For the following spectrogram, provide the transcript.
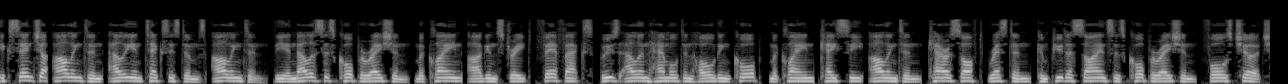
Accenture Arlington Alliant Techsystems Arlington The Analysis Corporation McLean Argon Street Fairfax Booz Allen Hamilton Holding Corp McLean CACI Arlington Carahsoft Reston Computer Sciences Corporation Falls Church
